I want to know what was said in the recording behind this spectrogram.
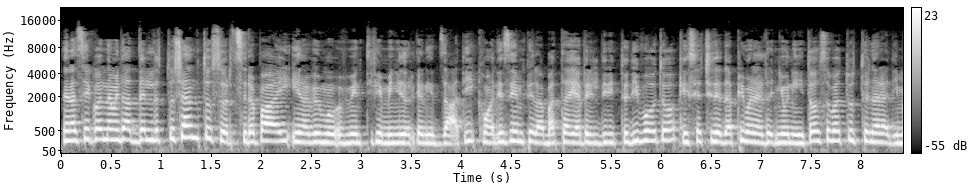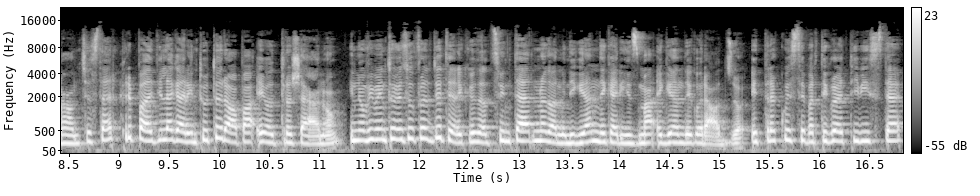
Nella seconda metà dell'Ottocento sorsero poi i nuovi movimenti femminili organizzati, come ad esempio la battaglia per il diritto di voto, che si accede dapprima nel Regno Unito, soprattutto nell'area di Manchester, per poi dilagare in tutta Europa e oltreoceano. Il movimento dei suffragetti era chiuso al suo interno donne di grande carisma e grande coraggio, e tra queste particolari attiviste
